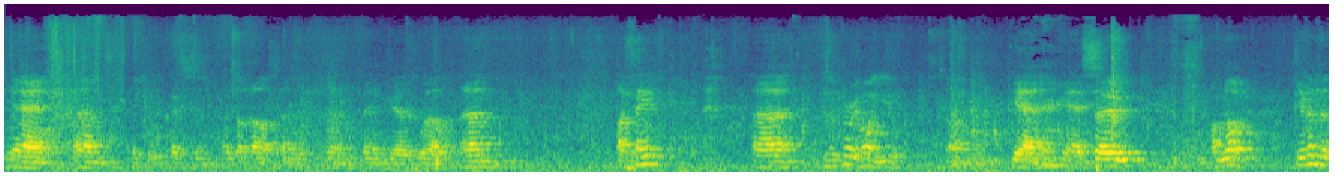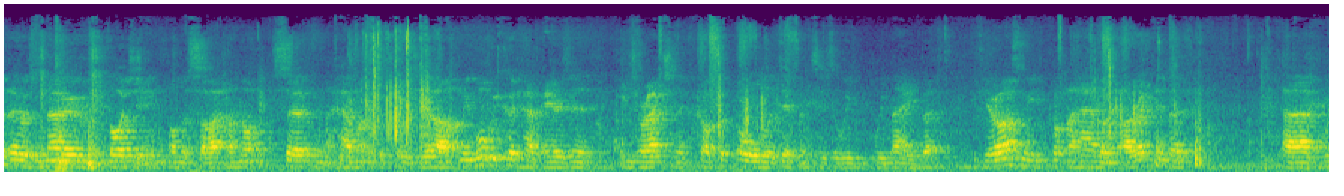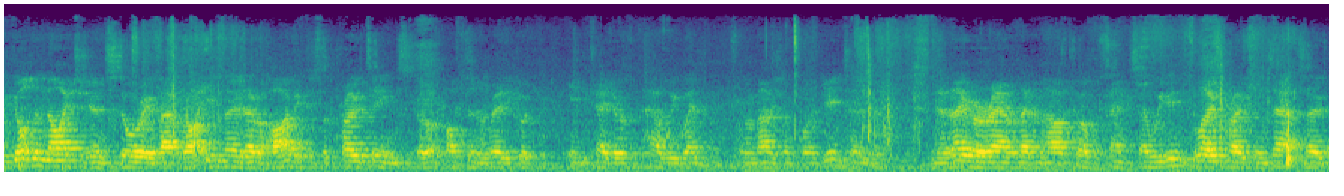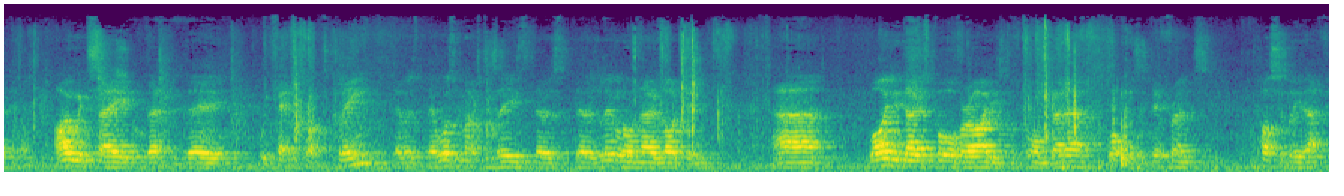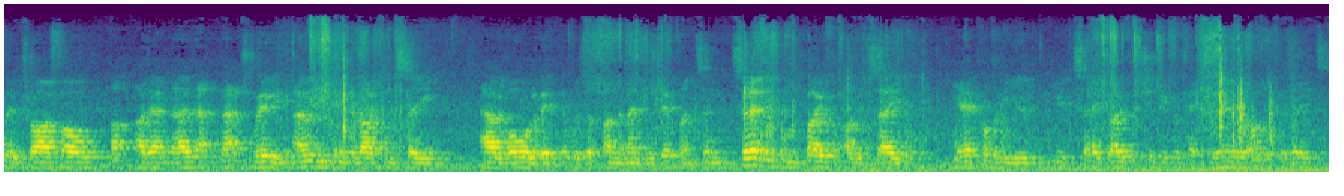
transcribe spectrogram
Yeah, um, a good question. I got asked that um, then ago as well. Um, I think. Uh, it's a very high yield. Um, yeah, yeah. So I'm not. Given that there was no lodging on the site, I'm not certain how much the PGR. I mean, what we could have here is an interaction across all the differences that we, we made. But if you're asking me to put my hand on it, I reckon that Uh, we got the nitrogen story about right, even though they were high, because the proteins are often a really good indicator of how we went from a management point of view in terms of, you know, they were around 11.5, 12%, so we didn't blow proteins out. So I would say that the, we kept the crops clean. There was there wasn't much disease. There was there was little or no lodging. Uh, why did those four varieties perform better? What was the difference? Possibly that flutriafol. I, I don't know. That that's really the only thing that I can see out of all of it that was a fundamental difference. And certainly from both, I would say, yeah, probably you you'd say both should be protected earlier on because it's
